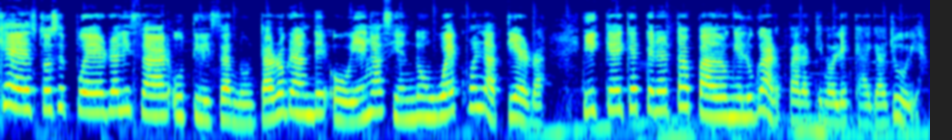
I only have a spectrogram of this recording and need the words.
Que esto se puede realizar utilizando un tarro grande o bien haciendo un hueco en la tierra y que hay que tener tapado en el lugar para que no le caiga lluvia.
